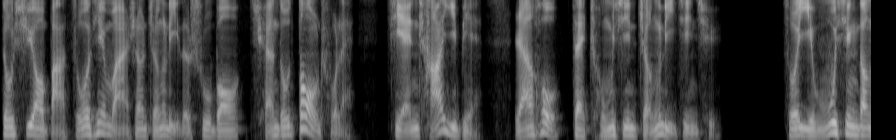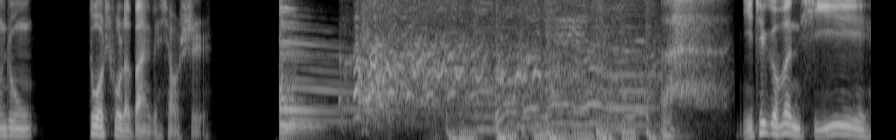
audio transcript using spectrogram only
都需要把昨天晚上整理的书包全都倒出来检查一遍。然后再重新整理进去，所以无形当中多出了半个小时。你这个问题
